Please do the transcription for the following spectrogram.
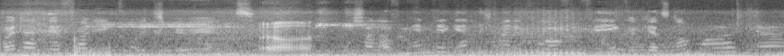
Heute hatten wir voll die Kuh-Experience. Ja. Schon auf dem Hinweg endlich meine Kuh auf dem Weg und jetzt nochmal. Ja.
